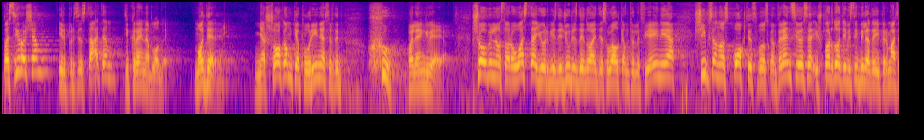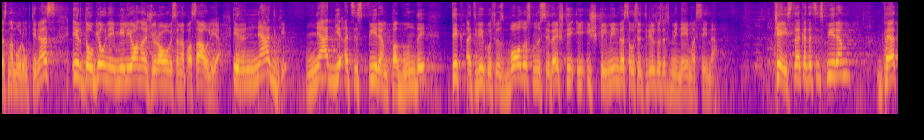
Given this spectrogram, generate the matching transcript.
Pasiruošėm ir prisistatėm tikrai neblogai. Moderniai. Nešokom kepurinės ir taip, hu, palengvėjo. Šau Vilniaus oro uoste, Jurgis Didžiulis dainuojantis Welcome to Lithuania, šypsenos pokštis spaudos konferencijose, išparduoti visi bilietai į pirmasis namų rungtynes ir daugiau nei milijonas žiūrovų visame pasaulyje. Ir netgi, netgi atsispyrėm pagundai tik atvykusius bolus nusivežti į iškilmingą sausio 13 minėjimą Seime. Keista, kad atsispyrėm, bet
